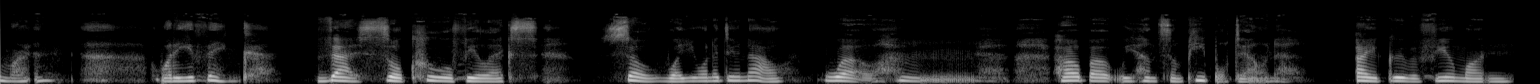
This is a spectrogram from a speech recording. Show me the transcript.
Martin, what do you think? That is so cool, Felix. So, what do you want to do now? Well, hmm, how about we hunt some people down? I agree with you, Martin.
